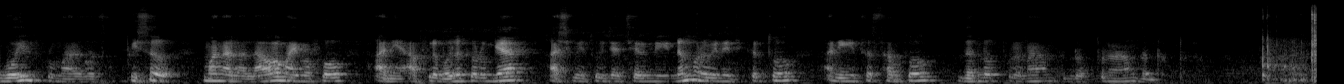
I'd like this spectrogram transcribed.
गोविंद महाराजाचं पिस मनाला लावा माय बापो आणि आपलं भलं करून घ्या. अशी मी तुमच्या चरणी नम्र विनंती करतो आणि इथंच थांबतो. दंडोत प्रणाम दंडोत प्रणाम दंडोत प्रणाम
